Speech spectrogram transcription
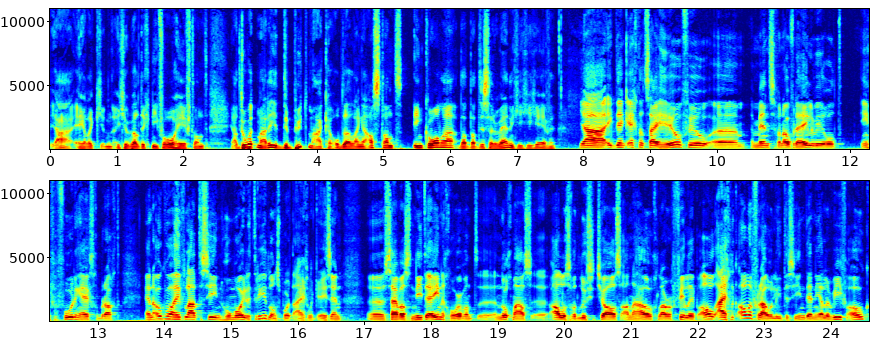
ja, eigenlijk een, geweldig niveau heeft. Want ja, doe het maar, je debuut maken op de lange afstand in Kona, dat, dat is er weinig gegeven. Ja, ik denk echt dat zij heel veel uh, mensen van over de hele wereld in vervoering heeft gebracht. En ook wel heeft laten zien hoe mooi de triathlonsport eigenlijk is. En uh, zij was niet de enige hoor. Want uh, nogmaals, uh, alles wat Lucy Charles, Anne Haug, Laura Philipp, al, eigenlijk alle vrouwen lieten zien. Danielle Reeve ook.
